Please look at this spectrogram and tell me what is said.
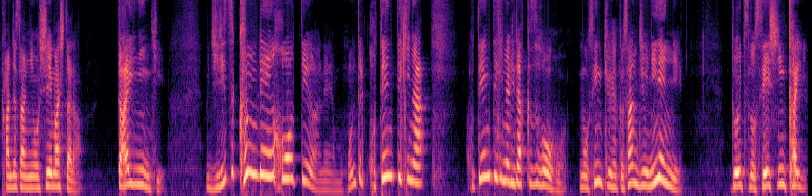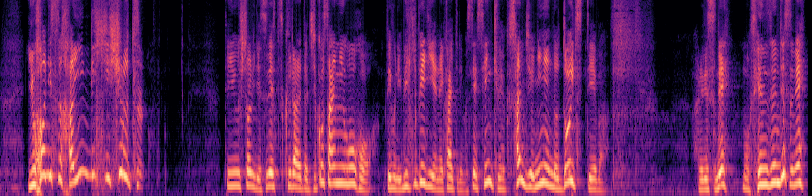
患者さんに教えましたら、大人気。自律訓練法っていうのはね、もう本当に古典的な、古典的なリラックス方法。もう1932年に、ドイツの精神科医、ヨハニス・ハインリッヒ・シュルツっていう人にですね、作られた自己催眠方法っていうふうにウィキペディアに書いてありますね。1932年のドイツって言えば、あれですね、もう戦前ですね。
